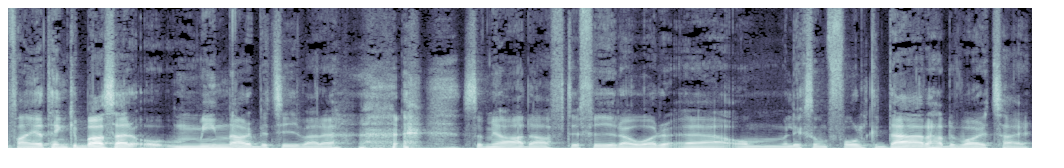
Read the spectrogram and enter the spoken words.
Fan jag tänker bara så här, om min arbetsgivare som jag hade haft i fyra år, eh, om liksom folk där hade varit så här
